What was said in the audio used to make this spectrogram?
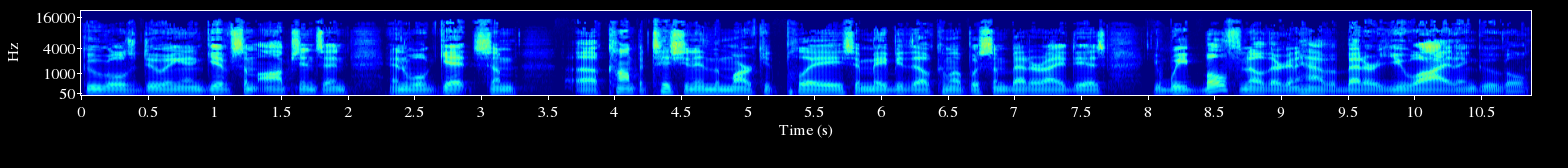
Google's doing, and give some options, and and we'll get some. Uh, competition in the marketplace, and maybe they'll come up with some better ideas. We both know they're going to have a better UI than Google.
